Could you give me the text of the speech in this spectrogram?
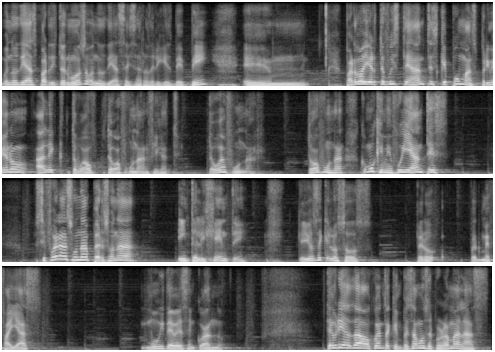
Buenos días, Pardito Hermoso. Buenos días, Aiza Rodríguez, bebé. Em, Pardo, ayer te fuiste antes. ¿Qué pumas? Primero, Alec, te voy, a, te voy a funar, fíjate. Te voy a funar. Te voy a funar. ¿Cómo que me fui antes? Si fueras una persona inteligente, que yo sé que lo sos, pero, pero me fallas muy de vez en cuando, te habrías dado cuenta que empezamos el programa a las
